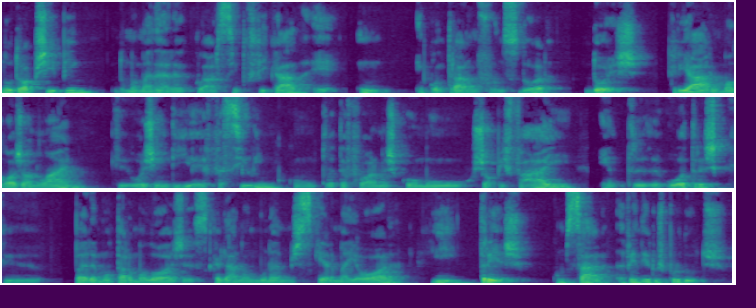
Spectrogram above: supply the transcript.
no dropshipping de uma maneira, claro, simplificada, é um, encontrar um fornecedor, dois, criar uma loja online, que hoje em dia é facílimo, com plataformas como o Shopify, entre outras, que para montar uma loja se calhar não demoramos sequer meia hora. E três, começar a vender os produtos.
